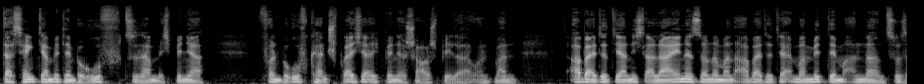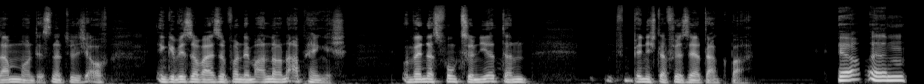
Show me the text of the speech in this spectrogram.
das hängt ja mit dem Beruf zusammen. Ich bin ja von Beruf kein Sprecher, ich bin ja Schauspieler und man arbeitet ja nicht alleine, sondern man arbeitet ja immer mit dem anderen zusammen und ist natürlich auch in gewisser Weise von dem anderen abhängig. Und wenn das funktioniert, dann bin ich dafür sehr dankbar. Ja, ähm,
